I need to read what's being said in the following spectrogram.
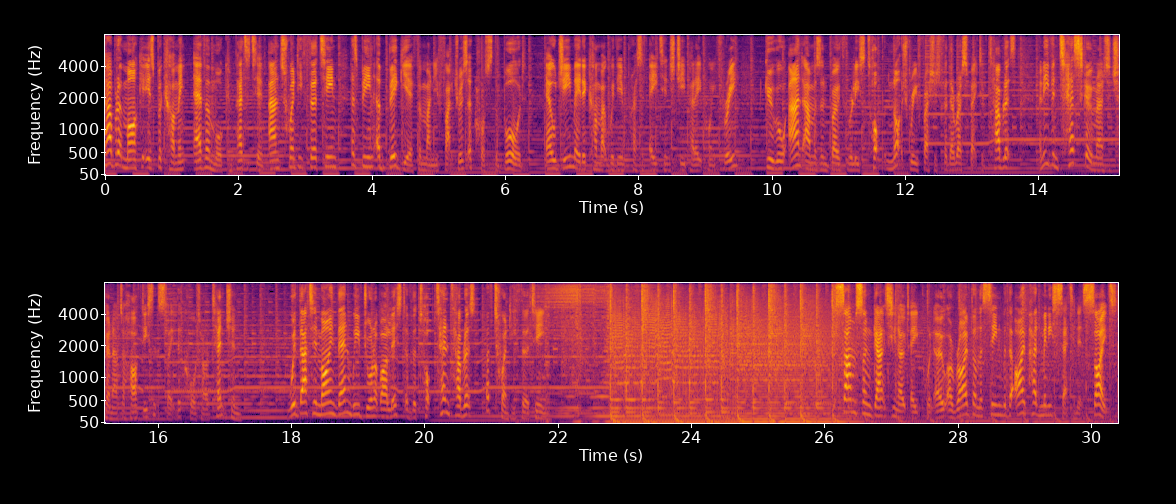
tablet market is becoming ever more competitive, and 2013 has been a big year for manufacturers across the board. LG made a comeback with the impressive 8-inch G-Pad 8.3, Google and Amazon both released top-notch refreshes for their respective tablets, and even Tesco managed to churn out a half-decent slate that caught our attention. With that in mind then, we've drawn up our list of the top 10 tablets of 2013. Samsung Galaxy Note 8.0 arrived on the scene with the iPad mini set in its sights.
